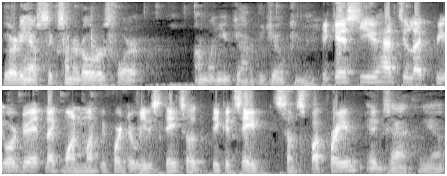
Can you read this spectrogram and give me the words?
we already have 600 orders for it. I'm like, you gotta be joking me. Because you had to like pre-order it like one month before the release date, so they could save some spot for you. Exactly, yeah.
